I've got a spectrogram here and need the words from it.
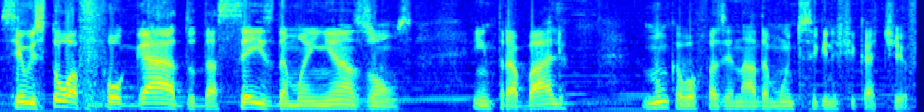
Se eu estou afogado das seis da manhã às onze em trabalho, nunca vou fazer nada muito significativo.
